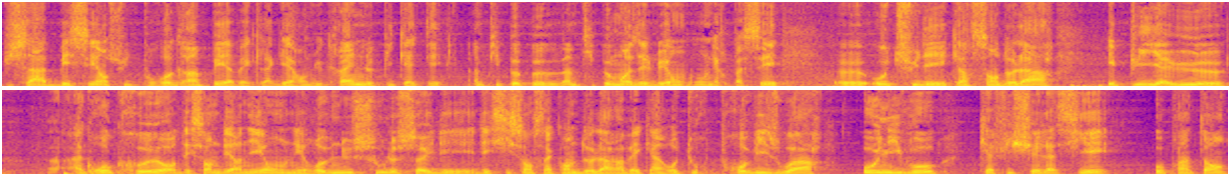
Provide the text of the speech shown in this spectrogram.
Puis ça a baissé ensuite pour regrimper avec la guerre en Ukraine. Le pic a été un petit peu, peu un petit peu moins élevé. On, on est repassé euh, au-dessus des 1500 dollars. Et puis il y a eu euh, un gros creux en décembre dernier. On est revenu sous le seuil des, des 650 dollars avec un retour provisoire au niveau qu'affichait l'acier au printemps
